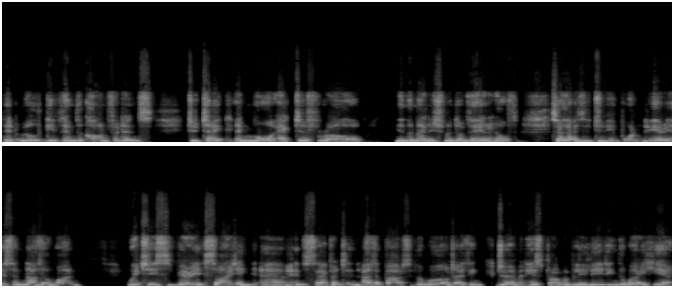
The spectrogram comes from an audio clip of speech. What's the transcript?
that will give them the confidence to take a more active role in the management of their health. So those are two important areas. Another one, which is very exciting uh, and has happened in other parts of the world, I think Germany is probably leading the way here,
